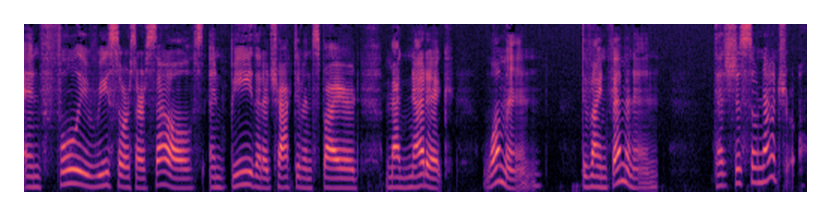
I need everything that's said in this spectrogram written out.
and fully resource ourselves and be that attractive, inspired, magnetic woman, divine feminine, that's just so natural.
